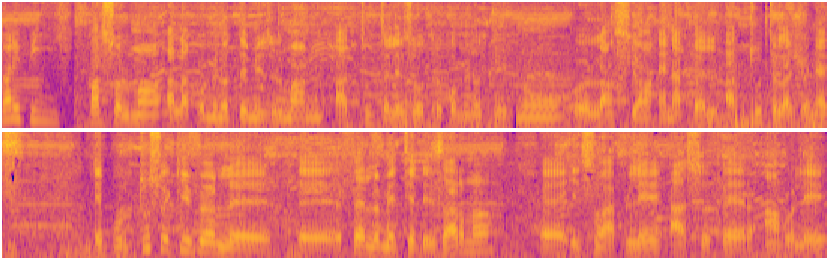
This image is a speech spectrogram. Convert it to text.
dans les pays. Pas seulement à la communauté musulmane, à toutes les autres communautés. Nous euh, lancions un appel à toute la jeunesse et pour tous ceux qui veulent euh, euh, faire le métier des armes, ils sont appelés à se faire enrôler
